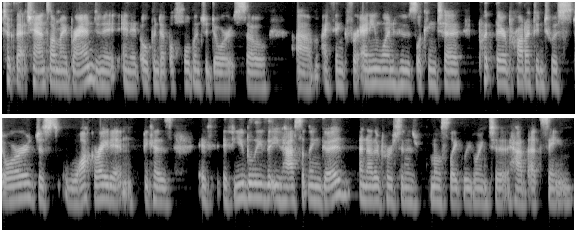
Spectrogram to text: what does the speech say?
took that chance on my brand and it and it opened up a whole bunch of doors. So um, I think for anyone who's looking to put their product into a store, just walk right in because if if you believe that you have something good, another person is most likely going to have that same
